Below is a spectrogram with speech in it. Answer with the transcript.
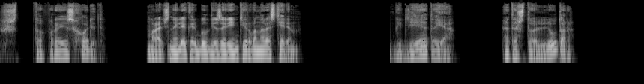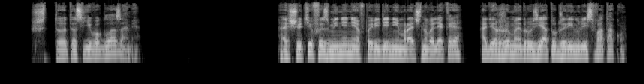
Что происходит? Мрачный лекарь был дезориентирован и растерян. Где это я? Это что, Лютер? Что это с его глазами? Ощутив изменения в поведении мрачного лекаря, одержимые друзья тут же ринулись в атаку.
